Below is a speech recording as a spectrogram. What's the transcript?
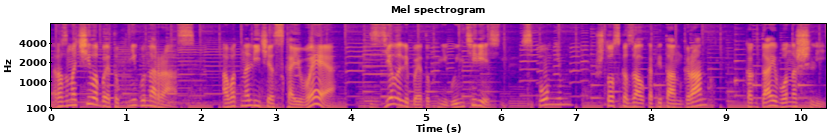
размочило бы эту книгу на раз. А вот наличие Skyway сделали бы эту книгу интереснее. Вспомним, что сказал капитан Грант, когда его нашли.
